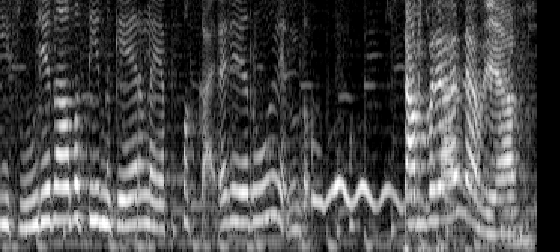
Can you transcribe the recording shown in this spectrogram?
ഈ സൂര്യതാപത്തിന്ന് കേരളം എപ്പ കര കയറുമോ എന്തോ. തമ്പുരാനറിയാം.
